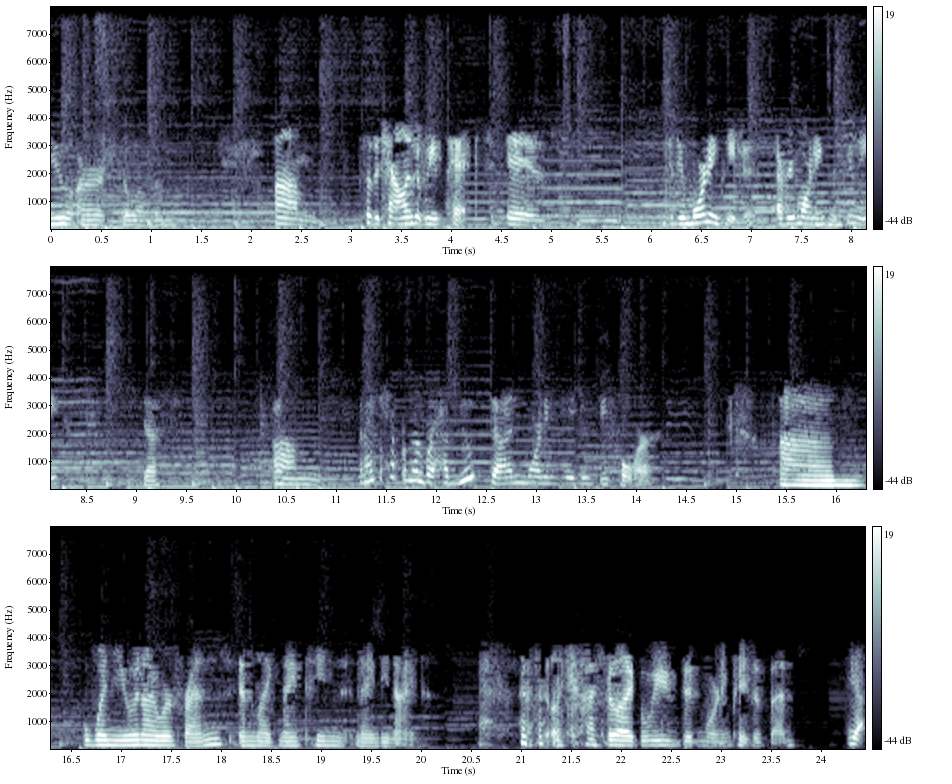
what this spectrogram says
You are so welcome. Um, so the challenge that we've picked is to do morning pages every morning mm-hmm. for two weeks. Yes. Um, and I can't remember. Have you done morning pages before? Um, when you and I were friends in like 1999. I feel like I feel like we did morning pages then. Yeah.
